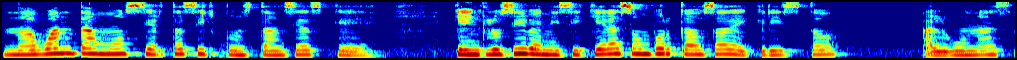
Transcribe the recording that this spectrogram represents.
no aguantamos ciertas circunstancias que, que inclusive ni siquiera son por causa de Cristo, algunas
